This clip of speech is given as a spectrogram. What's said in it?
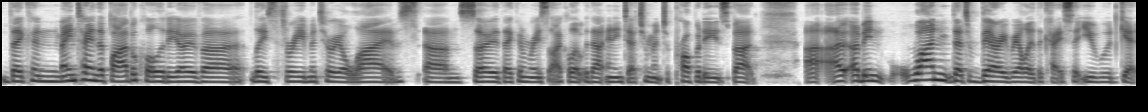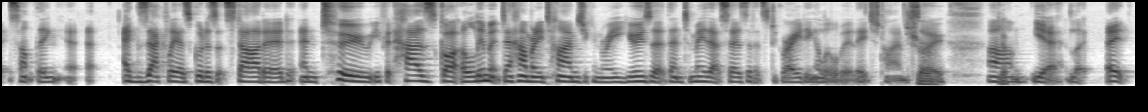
they can maintain the fiber quality over at least three material lives, um, so they can recycle it without any detriment to properties. But uh, I, I, mean, one that's very rarely the case that you would get something uh, exactly as good as it started, and two, if it has got a limit to how many times you can reuse it, then to me that says that it's degrading a little bit each time. Sure. So, um, yep. yeah, like it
